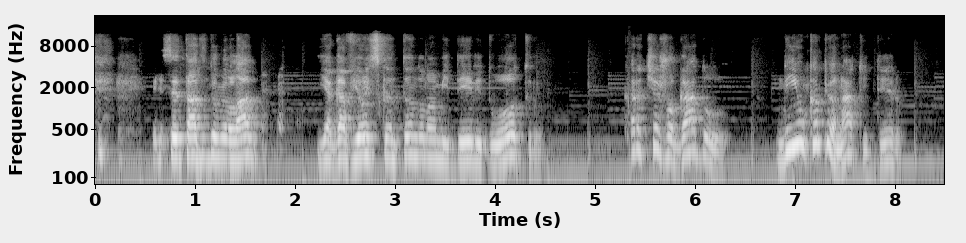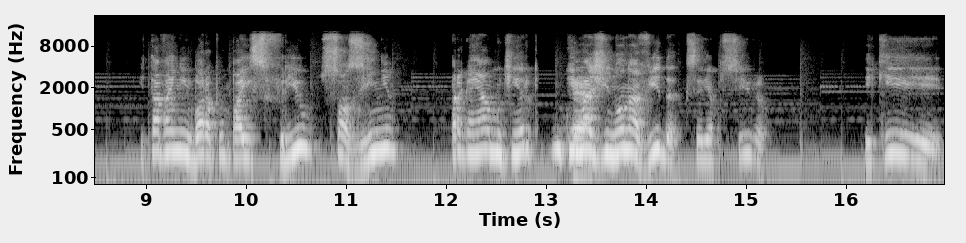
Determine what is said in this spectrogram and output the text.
ele sentado do meu lado e a Gaviões cantando o nome dele do outro. O cara tinha jogado nem um campeonato inteiro e estava indo embora para um país frio, sozinho, para ganhar um dinheiro que nunca é. imaginou na vida que seria possível. E que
